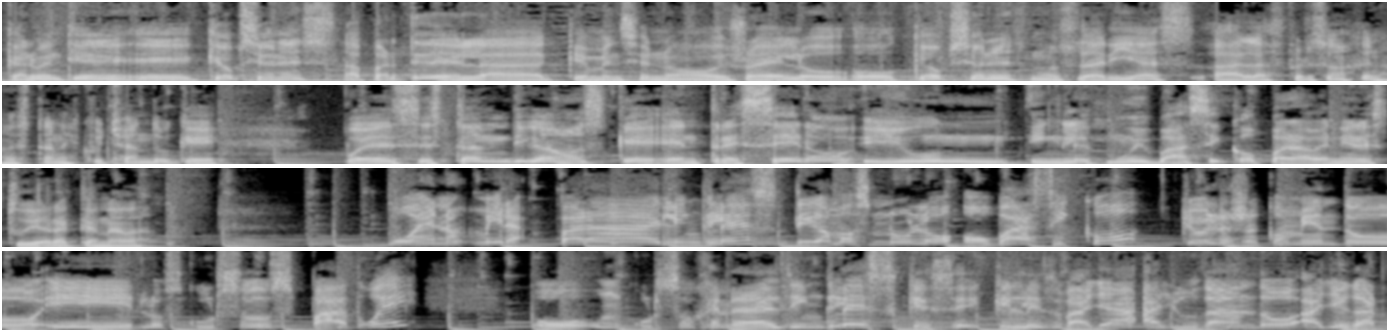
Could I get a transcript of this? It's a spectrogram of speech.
Carmen, ¿qué, eh, opciones, aparte de la que mencionó Israel, o, qué opciones nos darías a las personas que nos están escuchando que pues están, digamos que entre cero y un inglés muy básico para venir a estudiar a Canadá. Bueno, mira, para el inglés, digamos nulo o básico, yo les recomiendo eh, los cursos Pathway o un curso general de inglés que, se, que les vaya ayudando a llegar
